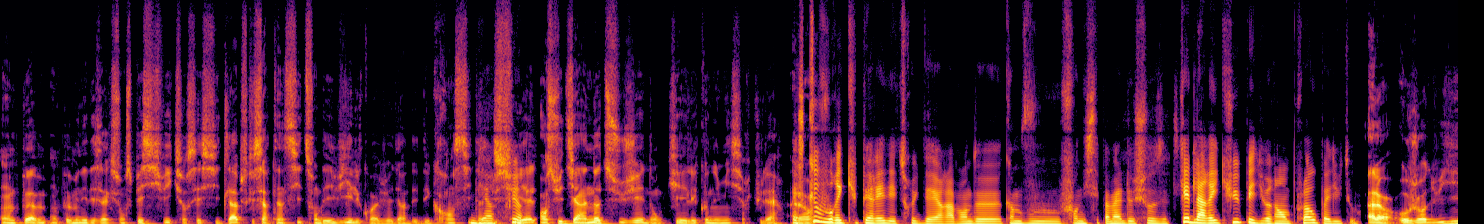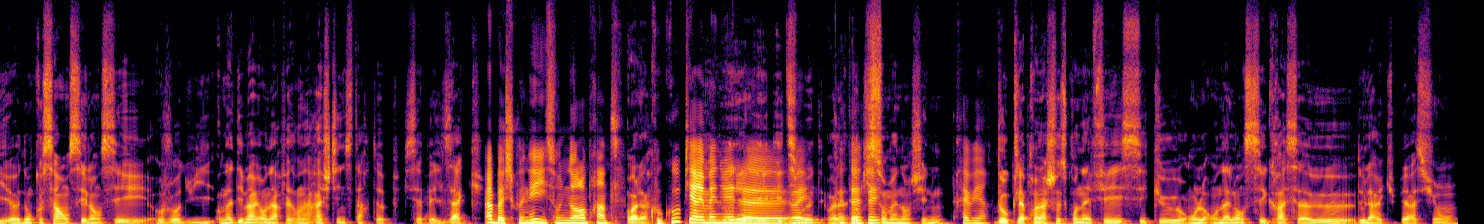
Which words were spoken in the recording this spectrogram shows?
on peut on peut mener des actions spécifiques sur ces sites-là parce que certains sites sont des villes, quoi. Je veux dire des, des grands sites Bien sûr. industriels. Ensuite, il y a un autre sujet donc qui est l'économie circulaire. Est-ce Alors, que vous récupérez des trucs d'ailleurs avant de, comme vous fournissez pas mal de choses Est-ce qu'il y a de la récup et du réemploi ou pas du tout? Alors aujourd'hui, euh, donc ça, on s'est lancé. Aujourd'hui, on a démarré, on a en fait, on a racheté une start-up qui s'appelle Zach. Ah bah je connais, ils sont dans l'empreinte. Voilà. Coucou Pierre-Emmanuel. Et- et euh, ouais, Timothée, voilà. Donc ils sont maintenant chez nous. Très bien. Donc la première chose qu'on a fait, c'est que on, a lancé grâce à eux de la récupération.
